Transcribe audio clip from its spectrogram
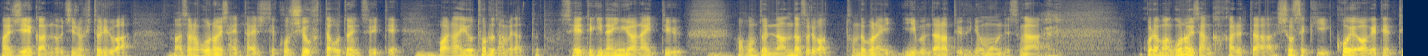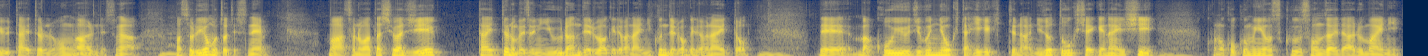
まあ、自衛官のうちの一人は、まあ、その五ノ井さんに対して腰を振ったことについて笑いを取るためだったと。性的な意味はないっていう、まあ、本当になんだそれはとんでもない言い分だなというふうに思うんですが、これはまあ五ノ井さん書かれた書籍「声を上げて」というタイトルの本があるんですが、まあ、それを読むとですね、まあ、その私は自衛隊っていうのを別に恨んでるわけではない憎んでるわけではないと。で、まあ、こういう自分に起きた悲劇っていうのは二度と起きちゃいけないし、この国民を救う存在である前に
